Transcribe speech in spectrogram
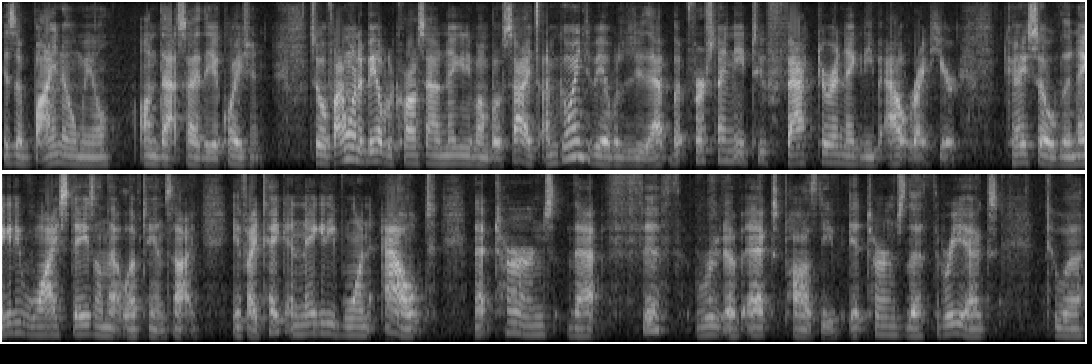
is a binomial on that side of the equation. So if I want to be able to cross out a negative on both sides, I'm going to be able to do that, but first I need to factor a negative out right here. Okay, so the negative y stays on that left-hand side. If I take a negative 1 out, that turns that fifth root of x positive. It turns the 3x to a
